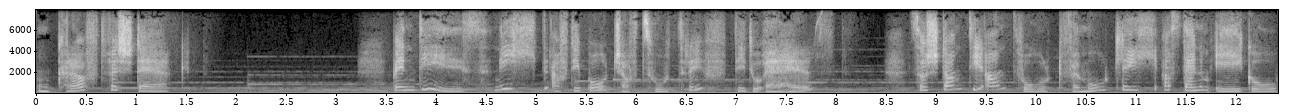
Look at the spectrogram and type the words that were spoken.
und Kraft verstärkt. Wenn dies nicht auf die Botschaft zutrifft, die du erhältst, so stammt die Antwort vermutlich aus deinem Ego.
